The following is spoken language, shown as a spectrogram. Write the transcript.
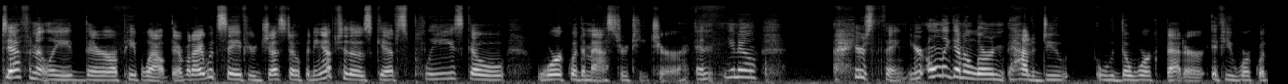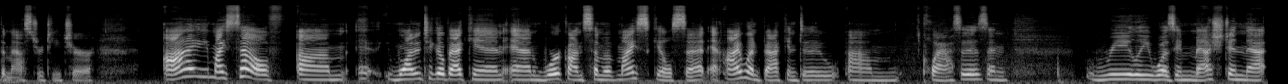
Definitely there are people out there, but I would say if you're just opening up to those gifts, please go work with a master teacher. And you know, here's the thing. You're only going to learn how to do the work better if you work with a master teacher. I myself um, wanted to go back in and work on some of my skill set, and I went back into um, classes and really was enmeshed in that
